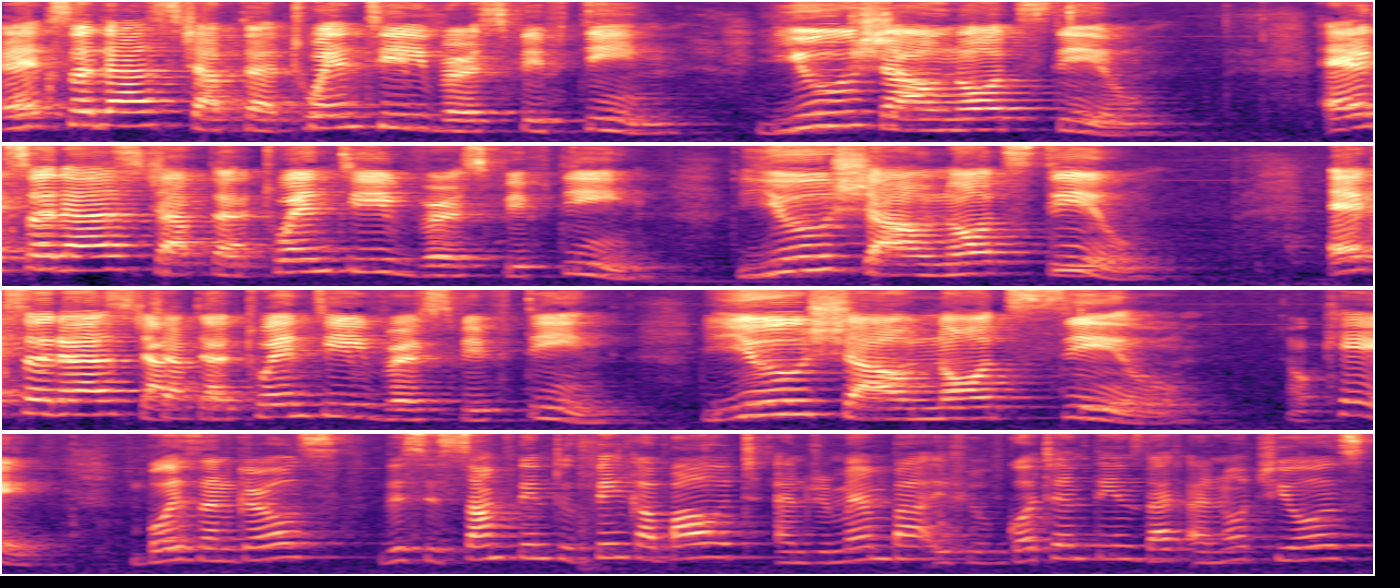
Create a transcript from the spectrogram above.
Exodus chapter 20 verse 15. You shall not steal. Exodus chapter 20 verse 15. You shall not steal. Exodus chapter 20 verse 15. You shall not steal. Okay, boys and girls, this is something to think about and remember if you've gotten things that are not yours,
